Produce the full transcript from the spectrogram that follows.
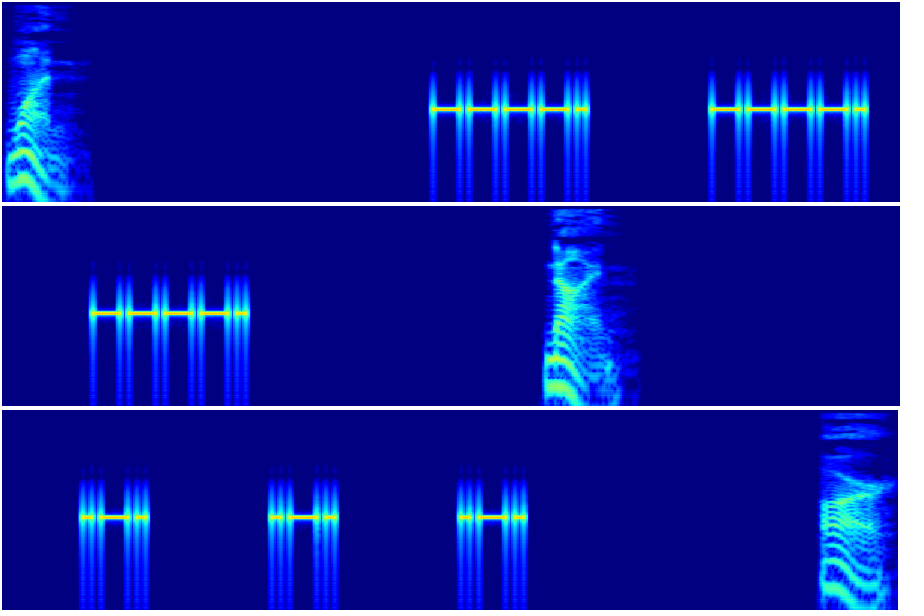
One. Nine. R.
